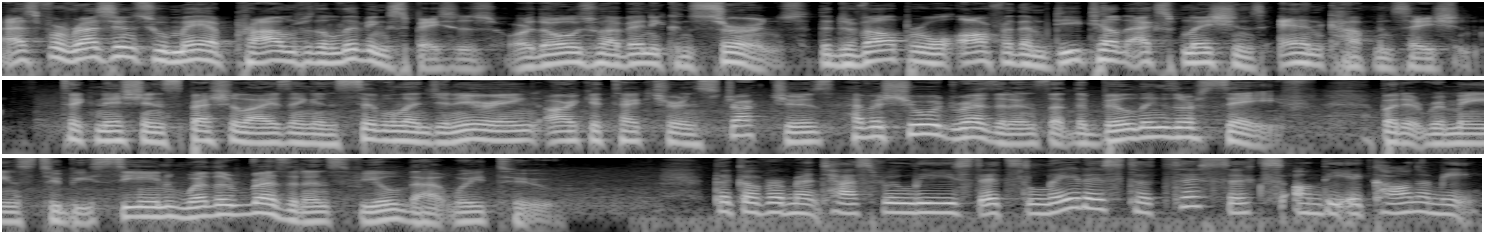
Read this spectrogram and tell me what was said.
As for residents who may have problems with the living spaces or those who have any concerns, the developer will offer them detailed explanations and compensation. Technicians specializing in civil engineering, architecture, and structures have assured residents that the buildings are safe, but it remains to be seen whether residents feel that way too. The government has released its latest statistics on the economy.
